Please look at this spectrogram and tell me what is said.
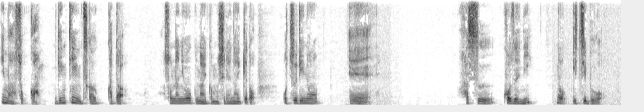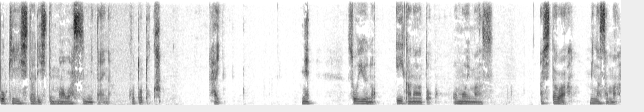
今、そっか、現金使う方、そんなに多くないかもしれないけど、お釣りの、えー、端数、小銭の一部を募金したりして回すみたいなこととか。はい。ね。そういうのいいかなと思います。明日は皆様、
